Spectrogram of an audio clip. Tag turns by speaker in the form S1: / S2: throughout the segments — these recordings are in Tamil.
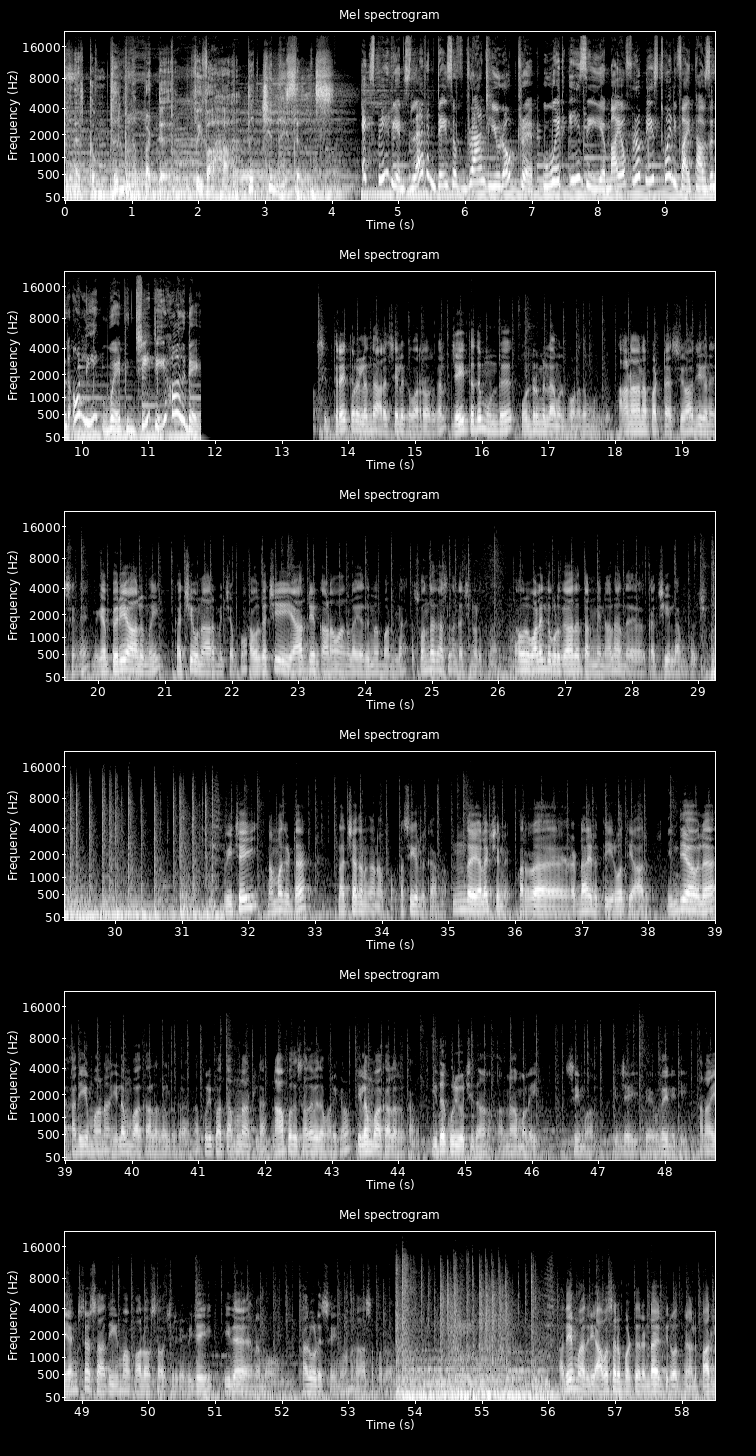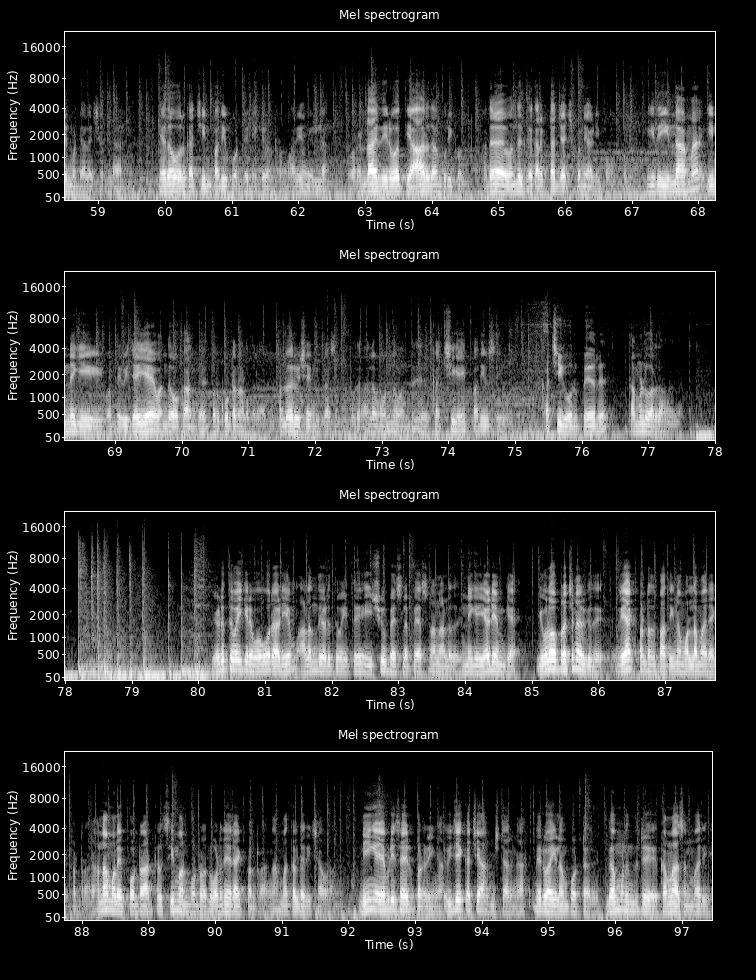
S1: அருகில் நிற்கும் திருமணப்பட்டு Vivaha the Chennai Silks
S2: Experience 11 days of Grand Europe trip with easy EMI of rupees 25,000 only with GT Holiday.
S3: திரைத்துறையிலேருந்து அரசியலுக்கு வர்றவர்கள் ஜெயித்ததும் உண்டு ஒன்றுமில்லாமல் போனதும் உண்டு. ஆனானப்பட்ட சிவாஜி கணேசனே மிகப்பெரிய ஆளுமை கட்சி ஒன்று ஆரம்பித்தப்போ அவர் கட்சி யார்கிட்டையும் காண வாங்கல எதுவுமே பண்ணல. சொந்த காசுல தான் கட்சி நடத்தினார். அவர் வளைந்து கொடுக்காத தன்மையினால அந்த கட்சி இல்லாமல் போச்சு. விஜய் நம்மக்கிட்ட லட்சக்கணக்கான ஃப- ரசிகர்கள் இருக்காங்க. இந்த எலெக்ஷனு வர்ற ரெண்டாயிரத்தி இருபத்தி ஆறு இந்தியாவில் அதிகமான இளம் வாக்காளர்கள் இருக்கிறாங்க. குறிப்பாக தமிழ்நாட்டில் நாற்பது சதவீதம் வரைக்கும் இளம் வாக்காளர் இருக்காங்க. இதை குறி வச்சு தான் அண்ணாமலை சீமான் விஜய் உதயநிதி ஆனால் யங்ஸ்டர்ஸ் அதிகமாக ஃபாலோவர்ஸாக வச்சுருக்க விஜய் இதை நம்ம அறுவடை செய்யணும்னு ஆசைப்பட்றாரு. அதே மாதிரி அவசரப்பட்டு ரெண்டாயிரத்தி இருபத்தி நாலு பார்லிமெண்ட் எலெக்ஷனில் ஏதோ ஒரு கட்சியின் பதிவு போட்டு நிற்கிறோன்ற மாதிரியும் இல்லை. இப்போ ரெண்டாயிரத்தி இருபத்தி ஆறு தான் குறிக்கோள். அதை வந்து கரெக்டாக ஜட்ஜ் பண்ணி அடிப்போம். அப்படி இது இல்லாமல் இன்றைக்கி வந்து விஜயே வந்து உட்காந்து ஒரு கூட்டம் நடத்துகிறாரு பல்வேறு விஷயங்கள் பேசப்பட்டது. அதில் ஒன்று வந்து கட்சியை பதிவு செய்வோம். கட்சிக்கு ஒரு பேர் தமிழ் வருதாங்க அதில் எடுத்து வைக்கிற ஒவ்வொரு அடியும் அளந்து எடுத்து வைத்து இஷ்யூ பேஸில் பேசினா நல்லது. இன்றைக்கி ஏடிஎம்கே இவ்வளோ பிரச்சனை இருக்குது. ரியாக்ட் பண்ணுறது பார்த்தீங்கன்னா மொல்லமாக ரியாக்ட் பண்ணுறாங்க அண்ணாமலை போன்ற ஆட்கள் சீமான் போன்றவர்கள் உடனே ரியாக்ட் பண்ணுறாங்க மக்கள்கிட்ட ரீச் ஆகுறாங்க. நீங்கள் எப்படி செயல்படுறீங்க? விஜய் கட்சி ஆரம்பிச்சிட்டாருங்க. நிர்வாகிலாம் போட்டார். கம்முன்னு இருந்துட்டு கமல்ஹாசன் மாதிரி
